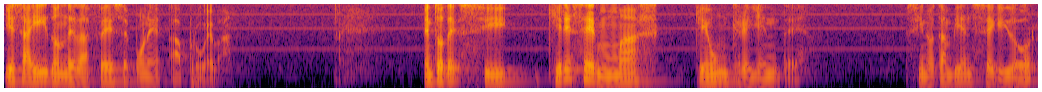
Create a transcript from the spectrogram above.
Y es ahí donde la fe se pone a prueba. Entonces, si quieres ser más que un creyente, sino también seguidor,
